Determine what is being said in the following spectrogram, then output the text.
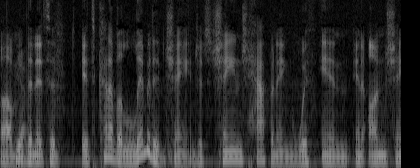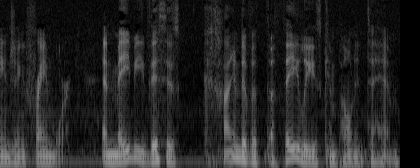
um, Yeah. then it's a it's kind of a limited change. It's change happening within an unchanging framework, and maybe this is kind of a, a Thales component to him.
